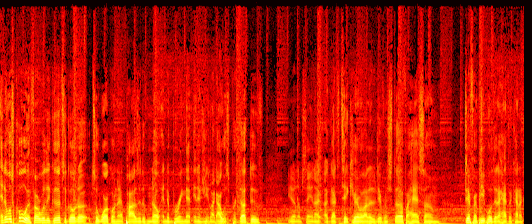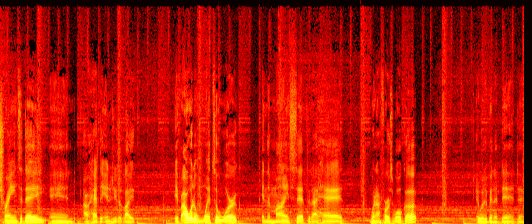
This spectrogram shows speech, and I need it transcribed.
and it was cool. It felt really good to go to to work on that positive note and to bring that energy. Like I was productive. You know what I'm saying? I, I got to take care of a lot of the different stuff. I had some different people that I had to kind of train today, and I had the energy to like. If I would have went to work in the mindset that I had when I first woke up, it would have been a dead day.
